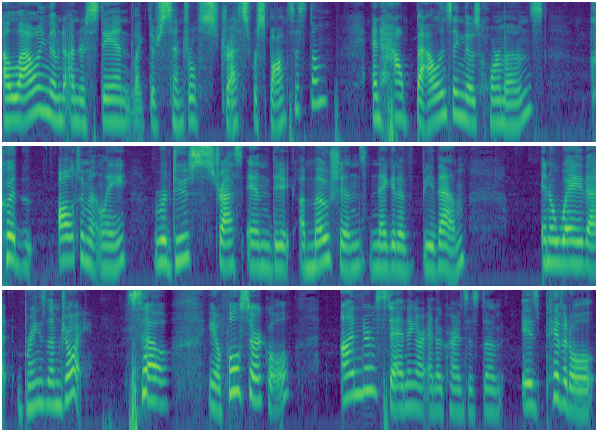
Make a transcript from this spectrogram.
allowing them to understand like their central stress response system and how balancing those hormones could ultimately reduce stress and the emotions, negative be them, in a way that brings them joy. So, you know, full circle, understanding our endocrine system is pivotal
